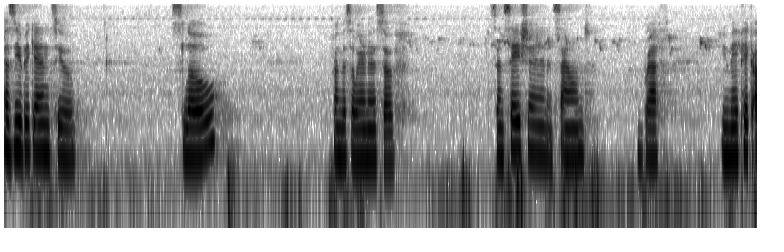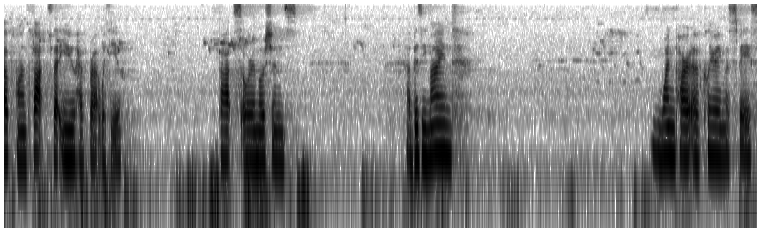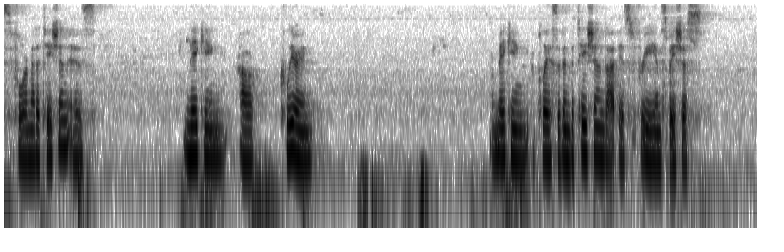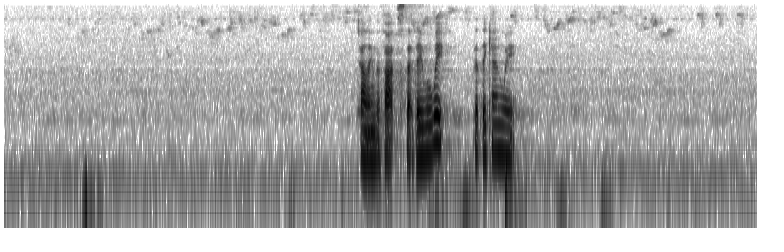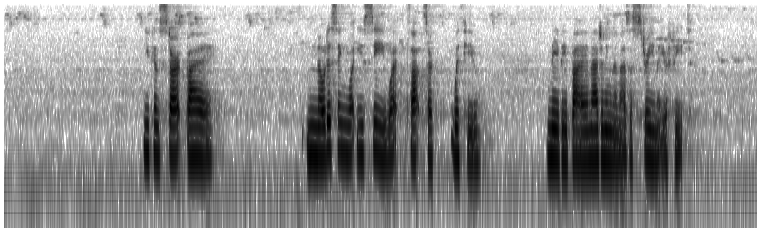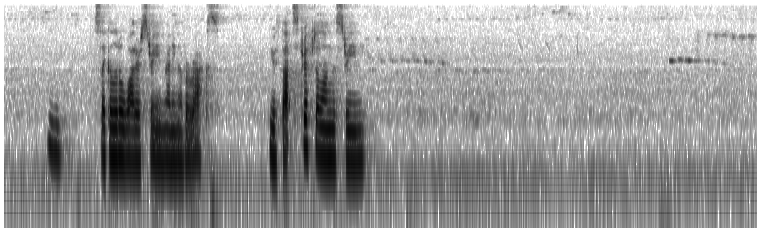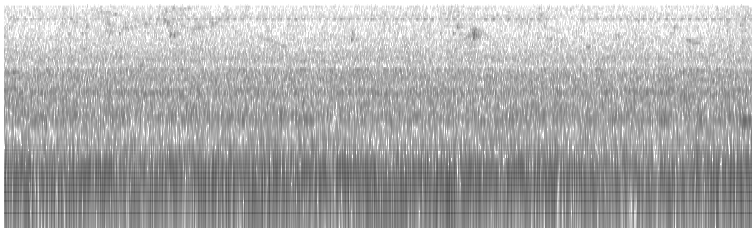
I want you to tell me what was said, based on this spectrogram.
As you begin to slow from this awareness of sensation and sound and breath, you may pick up on thoughts that you have brought with you. Thoughts or emotions, a busy mind. One part of clearing the space for meditation is making a clearing, or making a place of invitation that is free and spacious. Telling the thoughts that they will wait, that they can wait. You can start by noticing what you see, what thoughts are with you, maybe by imagining them as a stream at your feet. Hmm. It's like a little water stream running over rocks. Your thoughts drift along the stream.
